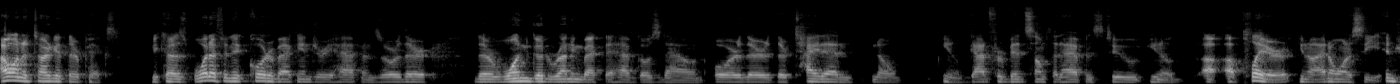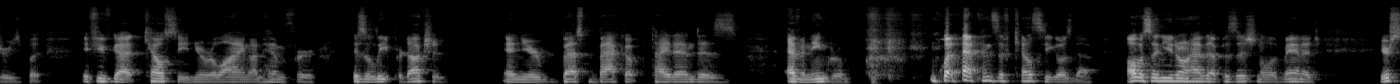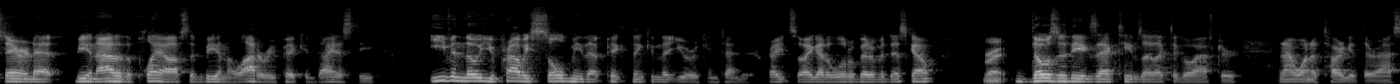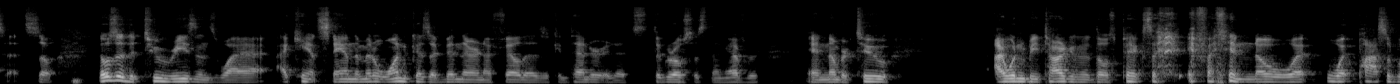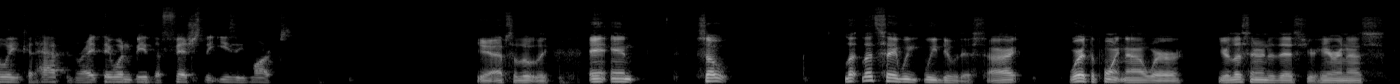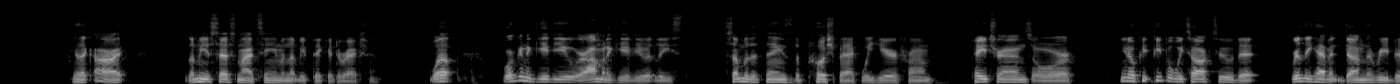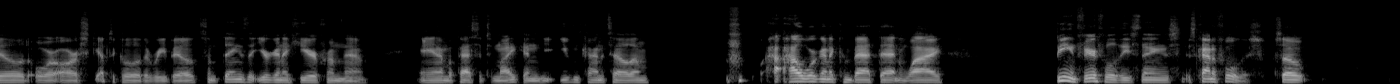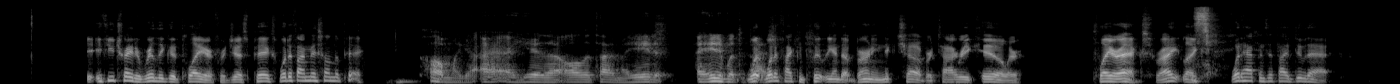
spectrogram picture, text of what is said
I want to target their picks because what if a quarterback injury happens or their their one good running back they have goes down or their their tight end, you know, you know, God forbid something happens to, you know, a, a player, you know, I don't want to see injuries, but if you've got Kelce and you're relying on him for his elite production and your best backup tight end is Evan Engram. what happens if Kelce goes down? All of a sudden you don't have that positional advantage you're staring at being out of the playoffs and being a lottery pick in dynasty even though you probably sold me that pick thinking that you were a contender right? So i got a little bit of a discount. Right. Those are the exact teams i like to go after and i want to target their assets. So hmm. those are the two reasons why i, I can't stand the middle. One because i've been there and i failed as a contender and it's the grossest thing ever. And number two I wouldn't be targeting those picks if I didn't know what what possibly could happen, right? They wouldn't be the fish, the easy marks. Yeah, absolutely. And, and so let, let's say we we do this. All right. We're at the point now where you're listening to this, you're hearing us. You're like, all right, let me assess my team and let me pick a direction. Well, we're going to give you, or I'm going to give you at least some of the things, the pushback we hear from patrons or you know, pe- people we talk to that really haven't done the rebuild or are skeptical of the rebuild, some things that you're going to hear from them. And I'm going to pass it to Mike, and you can kind of tell them how we're going to combat that and why being fearful of these things is kind of foolish. So, if you trade a really good player for just picks, what if I miss on the pick? Oh my god, I, I hear that all the time. I hate it. I hate it with the what, what if I completely end up burning Nick Chubb or Tyreek Hill or player X, right? Like, what happens if I do that?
